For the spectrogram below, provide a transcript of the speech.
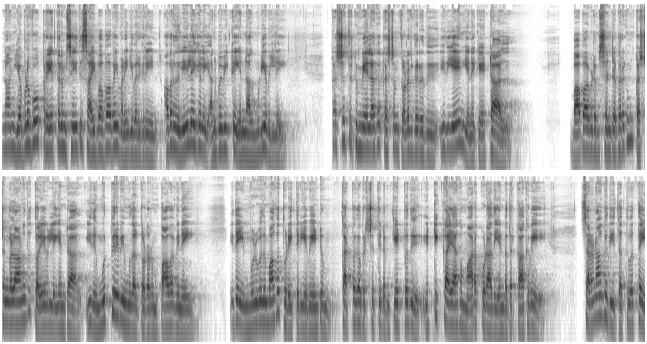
நான் எவ்வளவோ பிரயத்தனம் செய்து சாய்பாபாவை வணங்கி வருகிறேன். அவரது லீலைகளை அனுபவிக்க என்னால் முடியவில்லை. கஷ்டத்திற்கு மேலாக கஷ்டம் தொடர்கிறது. இது ஏன் என கேட்டால் பாபாவிடம் சென்ற பிறகும் கஷ்டங்களானது தொலையவில்லை என்றால் இது முற்பிறவி முதல் தொடரும் பாவவினை. இதை முழுவதுமாக துடை தெரிய வேண்டும். கற்பக விருட்சத்திடம் கேட்பது இட்டிக்காயாக மாறக்கூடாது என்பதற்காகவே சரணாகதி தத்துவத்தை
